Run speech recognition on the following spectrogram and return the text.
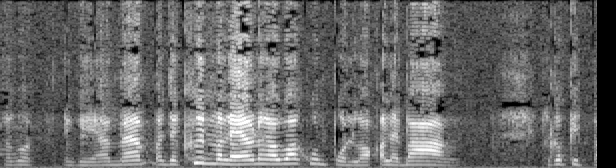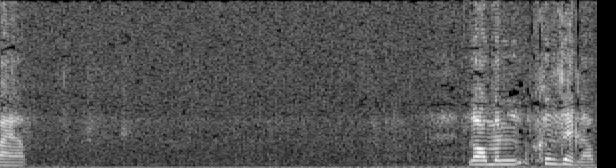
แล้วกดโอเคครับแม้มันจะขึ้นมาแล้วนะครับ ว่าคุณปลดล็อกอะไรบ้าง แล้วก็ปิดไปครับรอมันขึ้นเสร็จแล้ว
